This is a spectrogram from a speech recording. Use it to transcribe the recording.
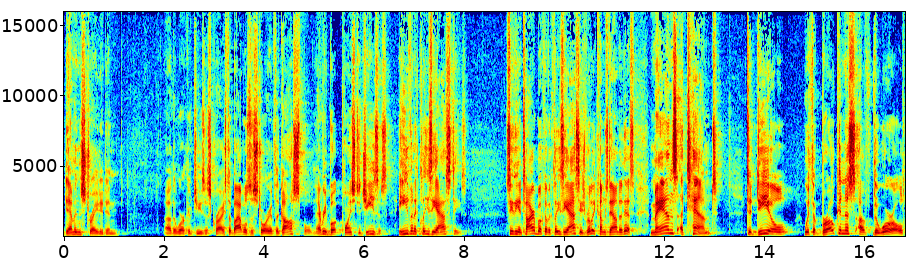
demonstrated in uh, the work of Jesus Christ. The Bible is the story of the gospel, and every book points to Jesus, even Ecclesiastes. See, the entire book of Ecclesiastes really comes down to this man's attempt to deal with the brokenness of the world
